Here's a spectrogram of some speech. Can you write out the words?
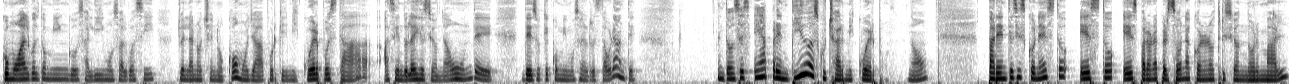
como algo el domingo, salimos o algo así, yo en la noche no como ya porque mi cuerpo está haciendo la digestión aún de, de eso que comimos en el restaurante. Entonces he aprendido a escuchar mi cuerpo, ¿no? Paréntesis con esto, esto es para una persona con una nutrición normal.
